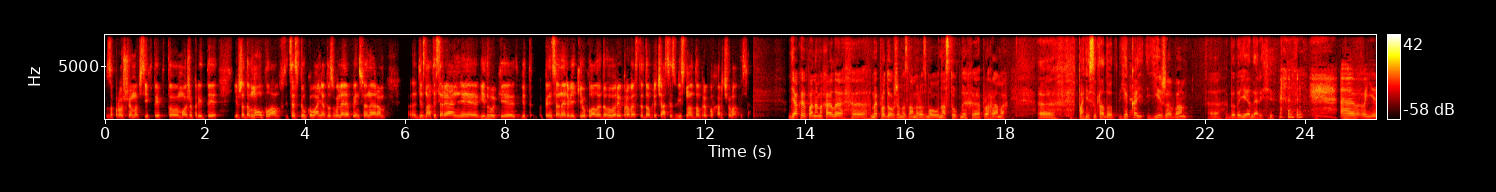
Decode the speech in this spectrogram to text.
запрошуємо всіх тих, хто може прийти і вже давно уклав. І це спілкування дозволяє пенсіонерам дізнатися реальні відгуки від пенсіонерів, які уклали договори, провести добрий час і, звісно, добре похарчуватися. Дякую, пане Михайле. Е, Ми продовжимо з вами розмову в наступних е, програмах. Е, Пані Світлано, яка їжа вам е, додає енергії? Е,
